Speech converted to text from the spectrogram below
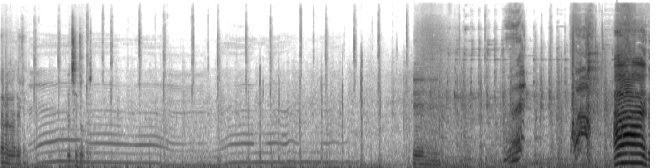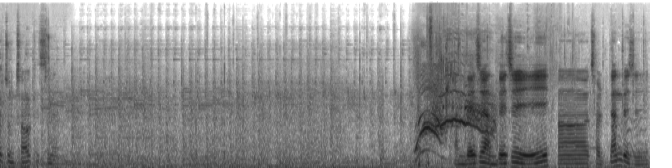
따라가더래. 그렇지도 없어. 예. 아, 이거 좀 정확했으면. 안 되지, 안 되지. 아, 절대 안 되지.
